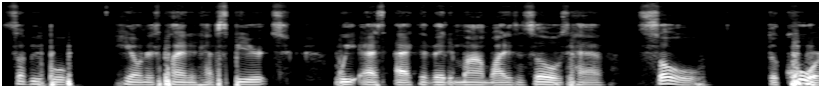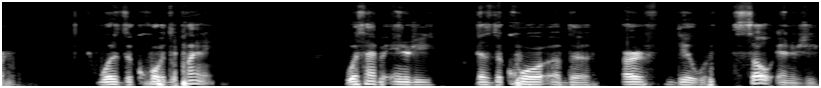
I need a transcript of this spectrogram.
some people here on this planet have spirits we as activated mind bodies and souls have soul, the core. What is the core of the planet? What type of energy does the core of the earth deal with? Soul energy.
